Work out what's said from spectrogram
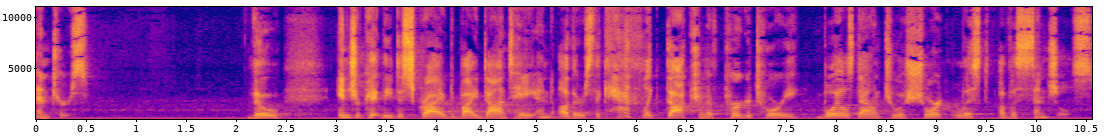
enters. Though intricately described by Dante and others, the Catholic doctrine of purgatory boils down to a short list of essentials.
